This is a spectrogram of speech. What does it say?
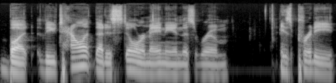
But the talent that is still remaining in this room is pretty.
